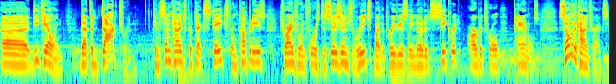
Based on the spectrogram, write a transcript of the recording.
uh, detailing that the doctrine can sometimes protect states from companies trying to enforce decisions reached by the previously noted secret arbitral panels. Some of the contracts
